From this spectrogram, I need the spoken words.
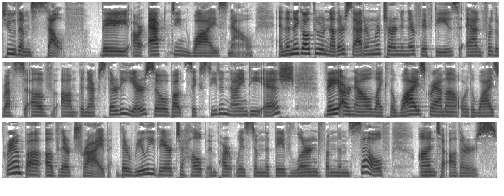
to themselves. They are acting wise now. And then they go through another Saturn return in their 50s and for the rest of um, the next 30 years, so about 60 to 90 ish, they are now like the wise grandma or the wise grandpa of their tribe. They're really there to help impart wisdom that they've learned from themselves onto others.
